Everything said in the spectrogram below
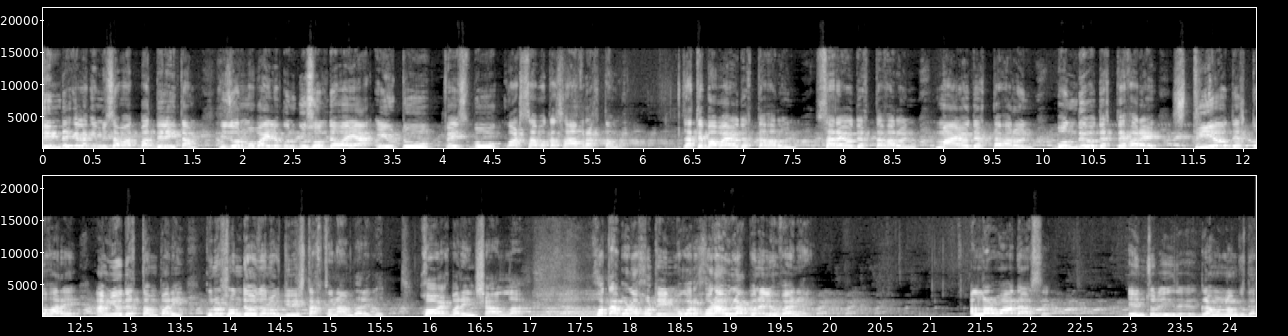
জিন্দেগে লাগে মিসামাত বাদ দিলেইতাম, নিজের মোবাইল এখন গুসল দেওয়াইয়া ইউটিউব, ফেসবুক, হোয়াটসঅ্যাপ ওটা সাফ রাখতাম। যাতে বাবাও দেখতে পারেন, স্যারেও দেখতে পারেন, মায়েও দেখতে পারেন, বন্ধুও দেখতে পারে, স্ত্রীও দেখতে পারে, আমিও দেখতাম পারি। কোনো সন্দেহজনক জিনিস থাকতো না আমরা এগুত হ, একবার ইনশাআল্লাহ। হতা বড় কঠিন, মগর খরাও লাগবো, নাহলে উপায় নাই। আল্লাহর ওয়াদা আছে। এই অঞ্চল, এই গ্রামের নাম কি তা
